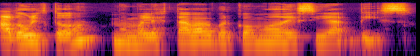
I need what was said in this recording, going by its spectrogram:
adulto me molestaba por cómo decía this.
